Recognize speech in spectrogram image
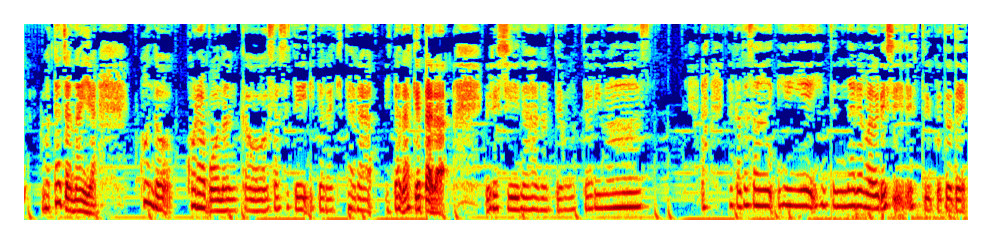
またじゃないや、今度コラボなんかをさせていただけたら、いただけたら嬉しいなぁなんて思っております。あ、中田さん、いえいえ、ヒントになれば嬉しいです。ということで、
